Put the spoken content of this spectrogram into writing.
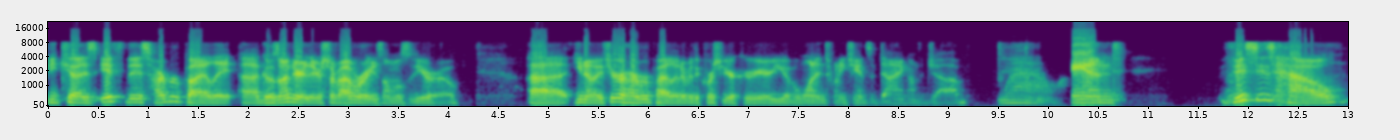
because if this harbor pilot uh, goes under, their survival rate is almost zero. Uh, you know, if you're a harbor pilot over the course of your career, you have a one in 20 chance of dying on the job. Wow. And this is how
